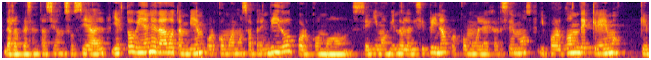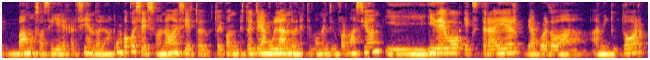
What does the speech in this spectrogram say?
de representación social y esto viene dado también por cómo hemos aprendido, por cómo seguimos viendo la disciplina, por cómo la ejercemos y por dónde creemos que vamos a seguir ejerciéndola. Un poco es eso, ¿no? Es decir, estoy, estoy, estoy triangulando en este momento información y, debo extraer, de acuerdo a, mi tutor,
